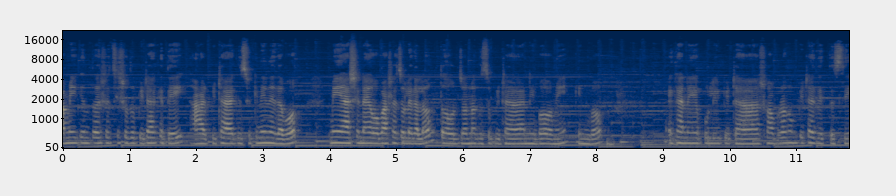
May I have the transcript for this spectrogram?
আমি কিন্তু এসেছি শুধু পিঠা খেতেই, আর পিঠা কিছু কিনে নিয়ে যাব। মেয়ে আসে নাই, ও বাসায় চলে গেল। তো ওর জন্য কিছু পিঠা নিব আমি, কিনবো। এখানে পুলি পিঠা, সব রকম পিঠাই দেখতেছি।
